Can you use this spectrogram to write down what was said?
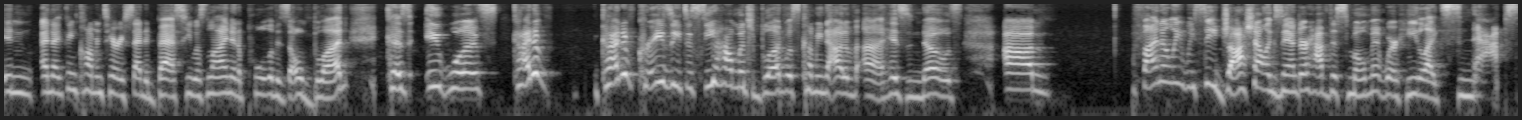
In, and I think commentary said it best. He was lying in a pool of his own blood because it was kind of kind of crazy to see how much blood was coming out of uh, his nose. Um, Finally, we see Josh Alexander have this moment where he like snaps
